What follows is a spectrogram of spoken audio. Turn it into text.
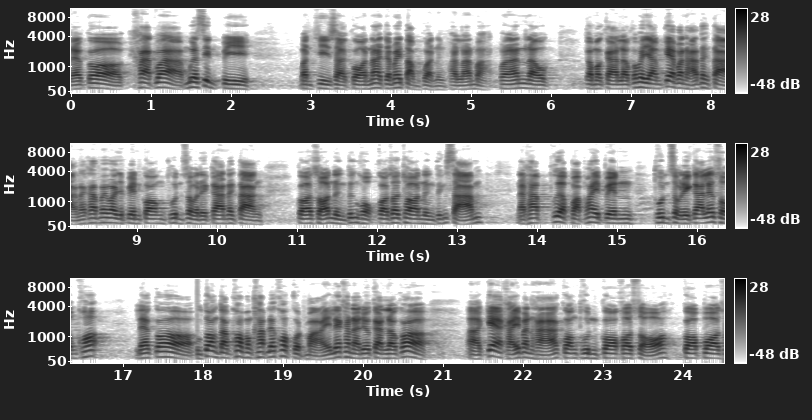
แล้วก็คาดว่าเมื่อสิ้นปีบัญชีสากลน่าจะไม่ต่ำกว่า 1,000 ล้านบาท เพราะฉะนั้นเรากรรมการเราก็พยายามแก้ปัญหาต่างๆนะครับ ไม่ว่าจะเป็นกองทุนสวัสดิการต่างๆ กส1ถึง6กสช1ถึง3นะครับ เพื่อปรับให้เป็นทุนสวัสดิการและสงเคราะห์ แล้วก็ถูกต้องตามข้อบังคับและข้อกฎหมาย และขณะเดียวกันเราก็แก้ไขปัญหากองทุนกคสกปส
